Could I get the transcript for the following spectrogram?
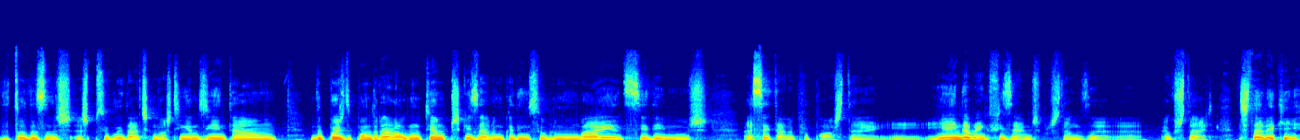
de todas as, as, possibilidades que nós tínhamos. E então, depois de ponderar algum tempo, pesquisar um bocadinho sobre Mumbai, decidimos aceitar a proposta e, e ainda bem que fizemos, porque estamos a, a, a gostar de estar aqui.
